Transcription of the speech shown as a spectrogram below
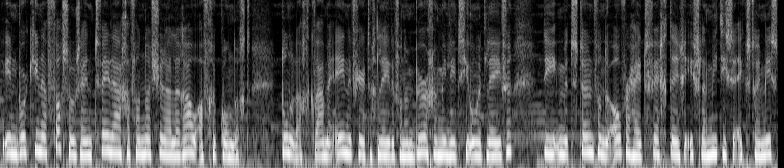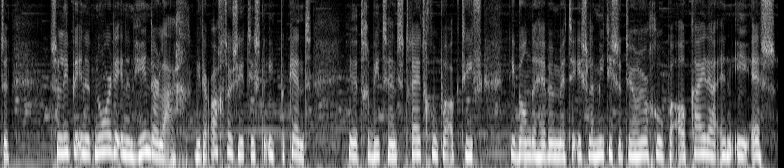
In Burkina Faso zijn twee dagen van nationale rouw afgekondigd. Donderdag kwamen 41 leden van een burgermilitie om het leven... die met steun van de overheid vecht tegen islamitische extremisten. Ze liepen in het noorden in een hinderlaag. Wie erachter zit is niet bekend... In het gebied zijn strijdgroepen actief die banden hebben met de islamitische terreurgroepen Al-Qaeda en IS.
